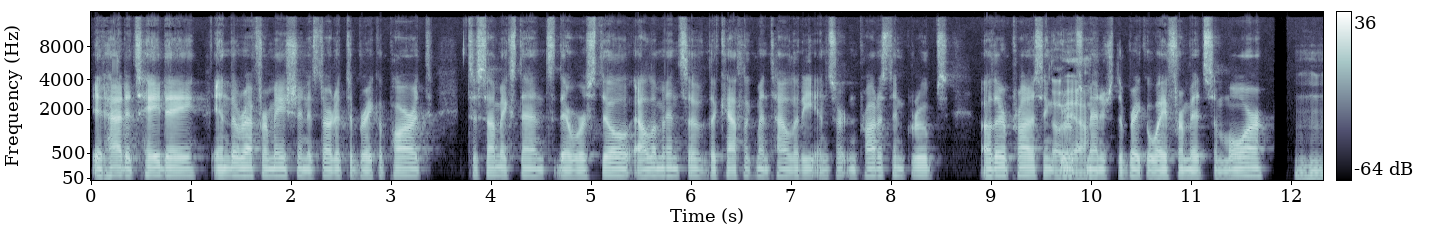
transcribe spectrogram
It had its heyday in the Reformation. It started to break apart. To some extent, there were still elements of the Catholic mentality in certain Protestant groups other Protestant oh, groups yeah. managed to break away from it some more. Mm-hmm.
